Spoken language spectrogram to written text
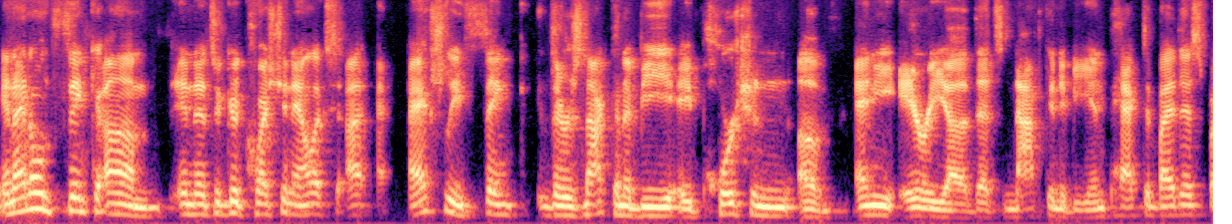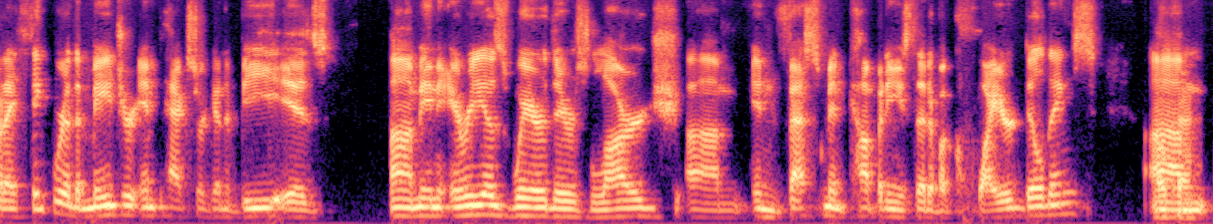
And I don't think, um, and it's a good question, Alex. I, I actually think there's not going to be a portion of any area that's not going to be impacted by this. But I think where the major impacts are going to be is um, in areas where there's large um, investment companies that have acquired buildings. Okay. Um,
